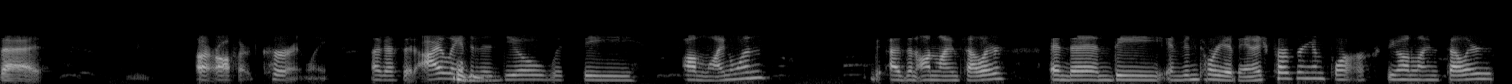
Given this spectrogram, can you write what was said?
that are offered currently. Like I said, I landed a mm-hmm. deal with the online one as an online seller and then the inventory advantage program for the online sellers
